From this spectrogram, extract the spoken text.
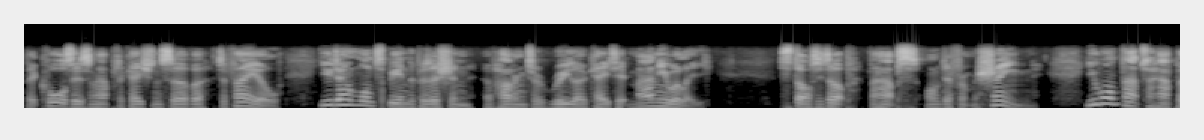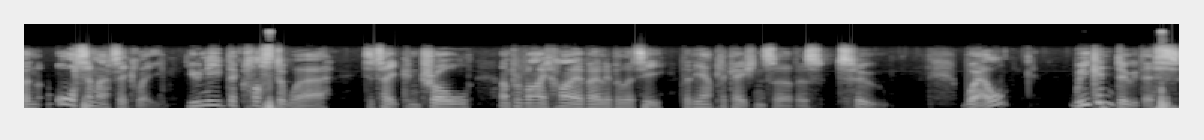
that causes an application server to fail, you don't want to be in the position of having to relocate it manually, start it up perhaps on a different machine. You want that to happen automatically. You need the clusterware to take control and provide high availability for the application servers too. Well, we can do this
